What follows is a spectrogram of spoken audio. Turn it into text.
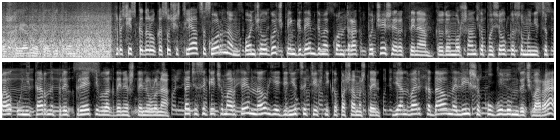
Постоянно это гитрайна. Российская дорога осуществляется. Корном ончолгоч пенгедемдеме контракт почеш эрыктена. Тодо Моршанка поселкысо муниципал унитарный предприятий влагденештен улына. Тачысе кече марте ныл единицы техника пашамыштен. Январь кадална лийше кугулум деч вара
